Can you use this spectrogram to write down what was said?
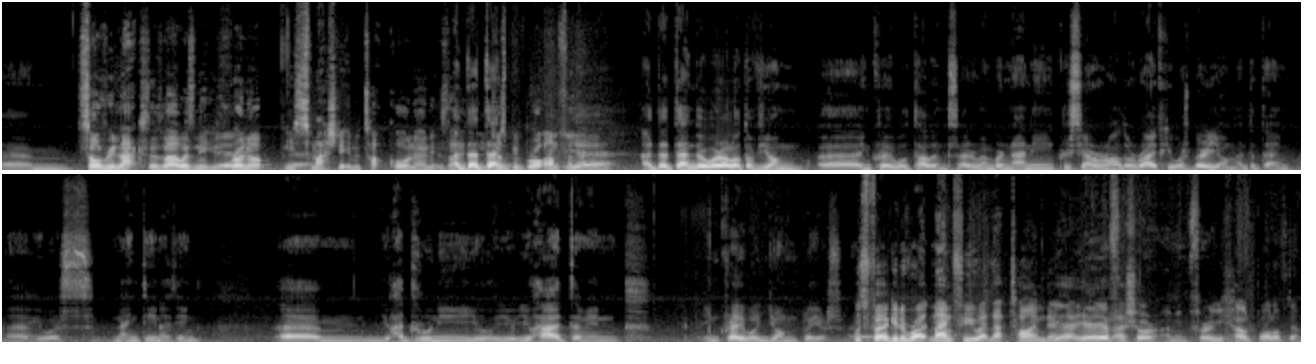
Um, So relaxed as well, wasn't he? He's Yeah, run up, he smashed it in the top corner, and it was like At that he'd time- just been brought on for that. yeah. At that time, there were a lot of young, uh, incredible talents. I remember Nani, Cristiano Ronaldo arrived. He was very young at the time. Uh, he was 19, I think. Um, you had Rooney. You, you, you had, I mean, incredible young players. Was Fergie the right man for you at that time? Then, Yeah, yeah, yeah, like- for sure. I mean, Fergie helped all of them,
